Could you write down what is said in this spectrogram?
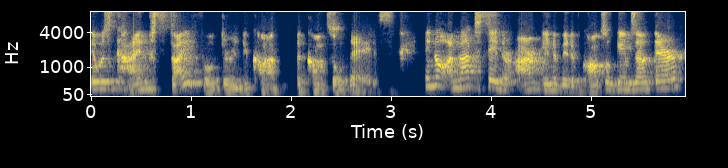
that was kind of stifled during the, con- the console days. You know, I'm not to say there aren't innovative console games out there,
